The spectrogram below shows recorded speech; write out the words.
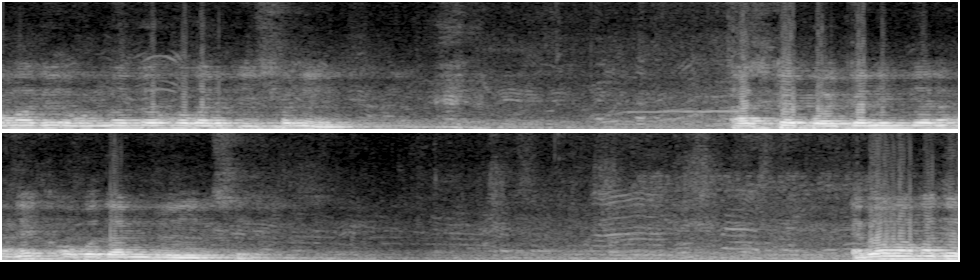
আমাদের উন্নত হবার পিছনে আজকে বৈজ্ঞানিকদের অনেক অবদান রয়েছে। এবং আমাদের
